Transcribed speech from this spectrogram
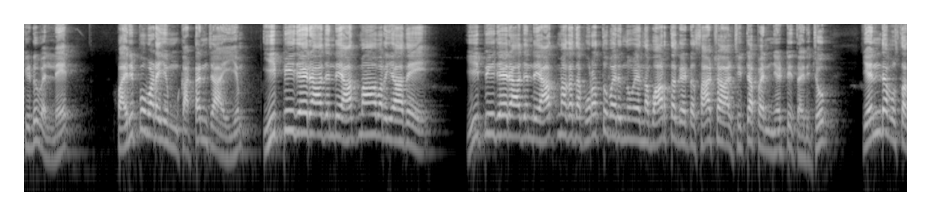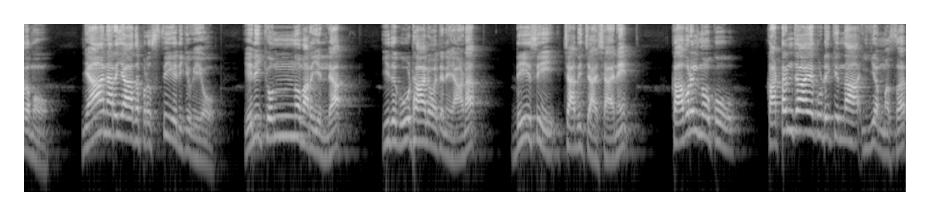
കിടുവല്ലേ? പരിപ്പുവടയും കട്ടൻ ചായയും ഇ പി ജയരാജന്റെ ആത്മാവറിയാതെ ഇ പി ജയരാജന്റെ ആത്മകഥ പുറത്തു വരുന്നു എന്ന വാർത്ത കേട്ട് സാക്ഷാൽ ചിറ്റപ്പൻ ഞെട്ടിത്തരിച്ചു. എന്റെ പുസ്തകമോ? ഞാൻ അറിയാതെ പ്രസിദ്ധീകരിക്കുകയോ? എനിക്കൊന്നും അറിയില്ല. ഇത് ഗൂഢാലോചനയാണ്. ഡി സി ചതിച്ചാശാനെ. കവറിൽ നോക്കൂ. കട്ടൻ ചായ കുടിക്കുന്ന ഇ എം എസ്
